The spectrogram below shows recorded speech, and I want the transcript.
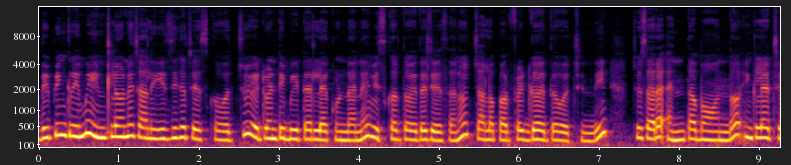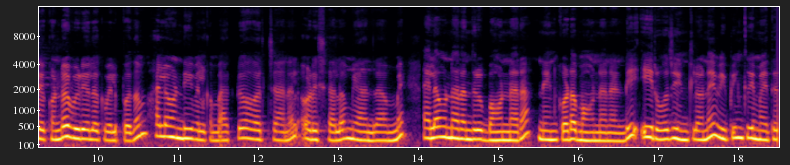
విపింగ్ క్రీమ్ ఇంట్లోనే చాలా ఈజీగా చేసుకోవచ్చు. ఎటువంటి బీటర్ లేకుండానే విస్కర్తో అయితే చేశాను. చాలా పర్ఫెక్ట్గా అయితే వచ్చింది. చూసారా ఎంత బాగుందో. ఇంకా లేట్ చేయకుండా వీడియోలోకి వెళ్ళిపోదాం. హలో అండి welcome back to our channel ఒడిశాలో మీ ఆంధ్ర అమ్మాయి ఎలా ఉన్నారు అందరూ? బాగున్నారా? నేను కూడా బాగున్నానండి. ఈ రోజు ఇంట్లోనే విపింగ్ క్రీమ్ అయితే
